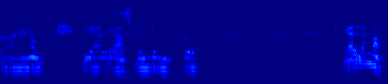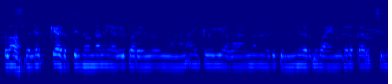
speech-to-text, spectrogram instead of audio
കാരണം ഇയാളുടെ ഹസ്ബൻഡും മക്കളും ഇയാളുടെ മക്കളും ഹസ്ബൻഡൊക്കെ അടുത്തിരുന്നുകൊണ്ടാണ് ഇയാൾ ഈ പറയുന്നത്. നാണായിട്ട് വയ്യ കാരണം ഒരു കുഞ്ഞ് കിടന്ന് ഭയങ്കര കരച്ചിൽ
